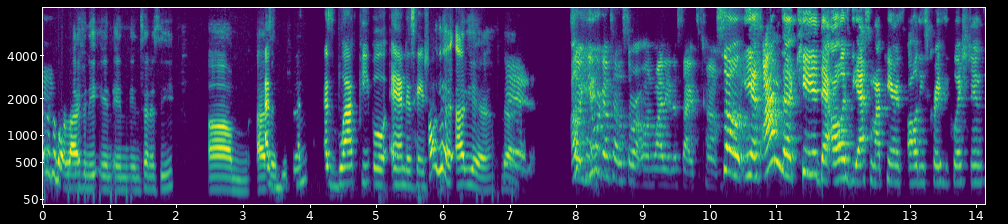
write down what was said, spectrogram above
tell us about life in in in, in Tennessee. Um, as As- a As black people and as Haitian. Oh yeah, uh, yeah. That. Yeah. So Okay. you were gonna tell the story on why they decided to come. So yes, I'm the kid that always be asking my parents all these crazy questions.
